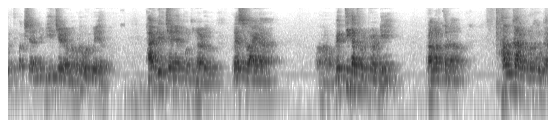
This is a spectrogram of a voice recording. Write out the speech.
ప్రతిపక్షాన్ని డీల్ చేయడంలో కూడా ఓడిపోయారు. హ్యాండిల్ చేయలేకపోతున్నాడు. ప్లస్ ఆయన వ్యక్తిగతమైనటువంటి ప్రవర్తన అహంకారపూర్వకంగా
